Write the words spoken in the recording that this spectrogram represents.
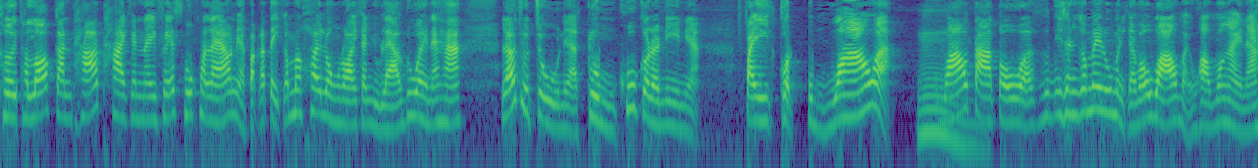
เคยทะเลาะกันท้าทายกันใน Facebook มาแล้วเนี่ยปกติก็ไม่ค่อยลงรอยกันอยู่แล้วด้วยนะคะแล้วจู่ๆเนี่ยกลุ่มคู่กรณีเนี่ยไปกดปุ่มว้าวอะว้าวตาโตอะคือดิฉันก็ไม่รู้เหมือนกันว่าว้าวหมายความว่าไงนะ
